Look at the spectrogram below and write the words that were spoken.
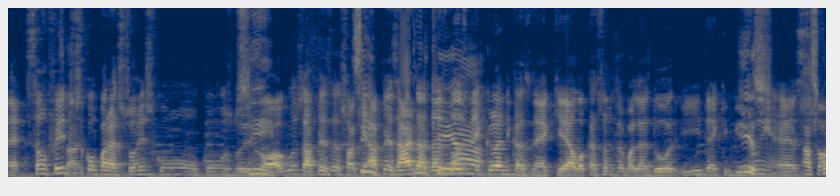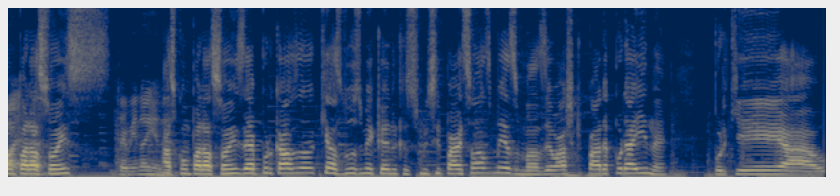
é, são feitas Sabe? comparações com, com os dois Sim. jogos, apesar, só que Sim, apesar da- das duas a- mecânicas, né? Que é alocação de trabalhador e deck building, Isso. é As só, comparações. é, termina aí, né? As comparações é por causa que as duas mecânicas principais são as mesmas, mas eu acho que para por aí, né? Porque a- o,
